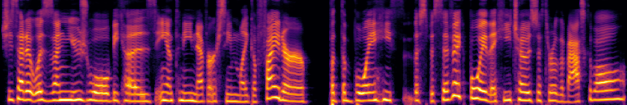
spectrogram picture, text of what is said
She said it was unusual because Anthony never seemed like a fighter, but the boy he the specific boy that he chose to throw the basketball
